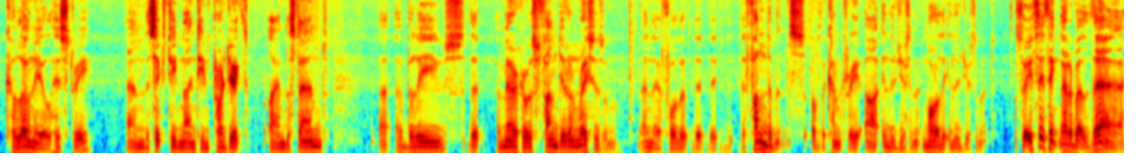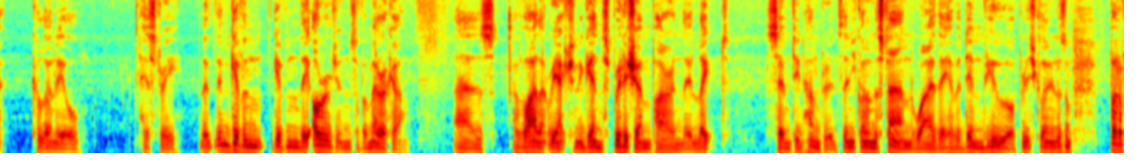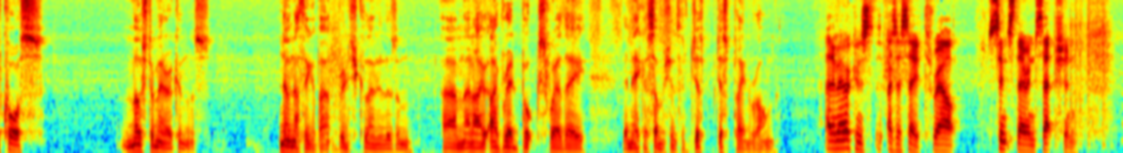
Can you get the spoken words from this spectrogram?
colonial history, and the 1619 Project, I understand, uh, uh, believes that America was founded on racism, and therefore the, the, the, the fundaments of the country are illegitimate, morally illegitimate. So if they think that about their colonial history, then, given, given the origins of America as a violent reaction against British Empire in the late 1700s, then you can understand why they have a dim view of British colonialism. But of course, most Americans know nothing about British colonialism, um, and I, I've read books where they, they make assumptions that are just, just plain wrong. And Americans, as I say, throughout since their inception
